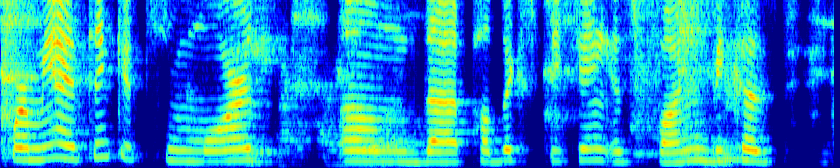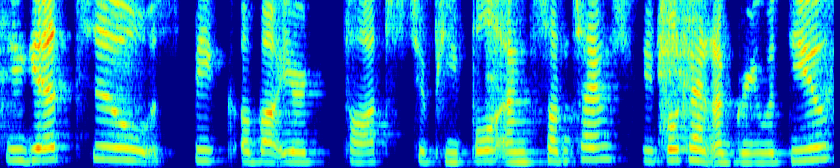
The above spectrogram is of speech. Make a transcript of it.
for me, I think it's more um, that public speaking is fun because you get to speak about your thoughts to people, and sometimes people can agree with you.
